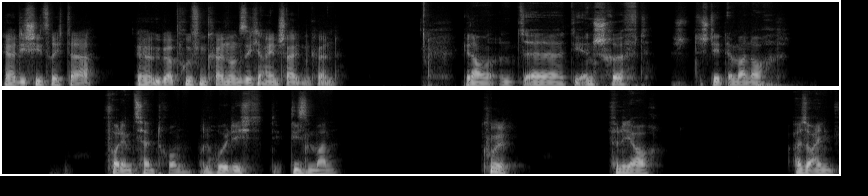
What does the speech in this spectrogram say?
ja, die Schiedsrichter äh, überprüfen können und sich einschalten können. Genau, und äh, die Inschrift steht immer noch vor dem Zentrum und hol dich diesen Mann. Cool. Finde ich auch. Also ein,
